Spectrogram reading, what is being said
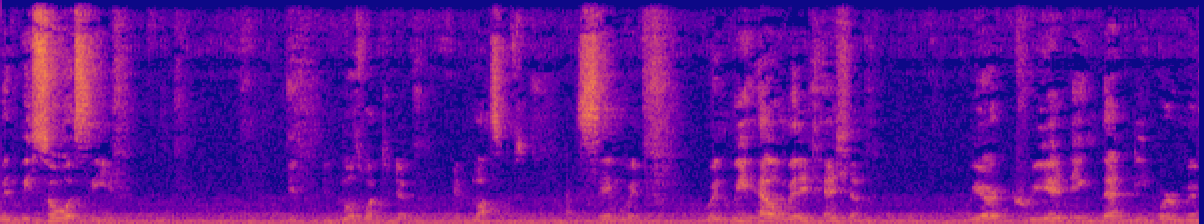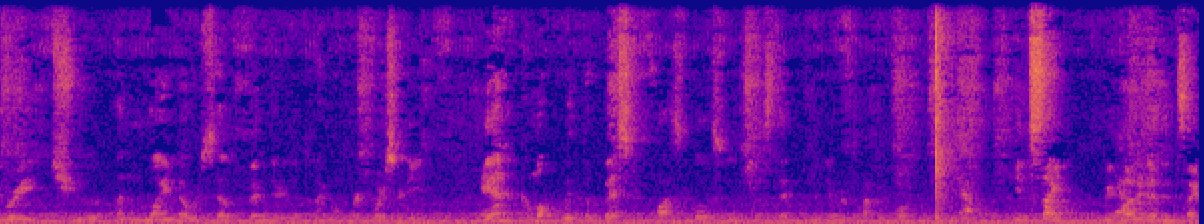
When we sow a seed, it, it knows what to do. It blossoms. Same way. When we have meditation, we are creating that deeper memory to unwind ourselves when there is a time of adversity and come up with the best possible solutions that we never thought before. Yeah. Insight. We Yeah. call it as insight.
